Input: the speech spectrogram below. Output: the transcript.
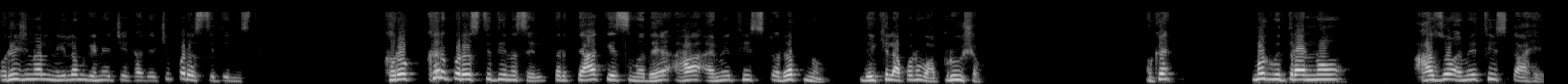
ओरिजिनल नीलम घेण्याची एखाद्याची परिस्थिती नसते. खरोखर परिस्थिती नसेल तर त्या केसमध्ये हा अमेथिस्ट रत्न देखील आपण वापरू शकतो. ओके? मग मित्रांनो हा जो अमेथिस्ट आहे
